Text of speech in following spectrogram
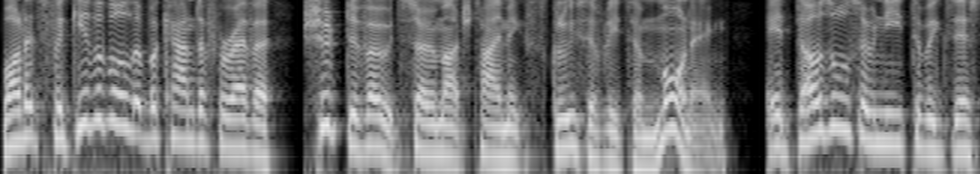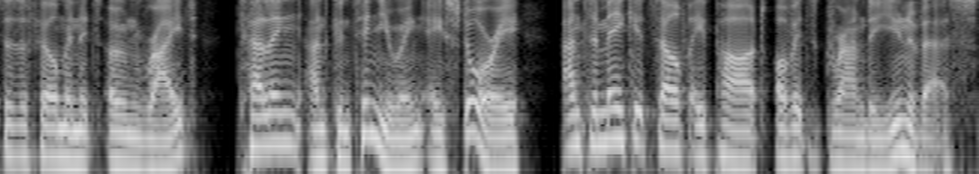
While it's forgivable that Wakanda Forever should devote so much time exclusively to mourning, it does also need to exist as a film in its own right, telling and continuing a story, and to make itself a part of its grander universe.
